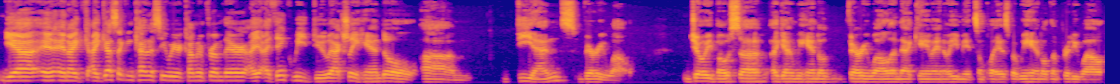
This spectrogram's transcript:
Yeah, and, and I, I, guess I can kind of see where you're coming from there. I, I think we do actually handle um, DNs very well. Joey Bosa, again, we handled very well in that game. I know he made some plays, but we handled them pretty well.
